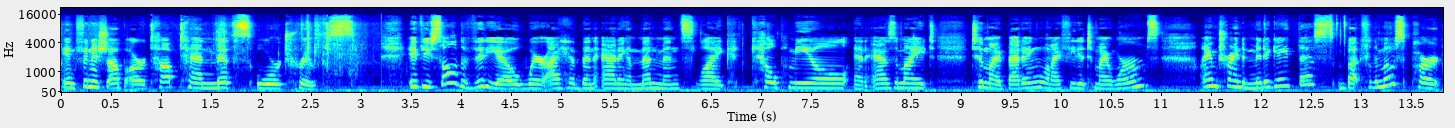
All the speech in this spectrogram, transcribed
and finish up our top 10 myths or truths. If you saw the video where I have been adding amendments like kelp meal and azomite to my bedding when I feed it to my worms, I am trying to mitigate this, but for the most part,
